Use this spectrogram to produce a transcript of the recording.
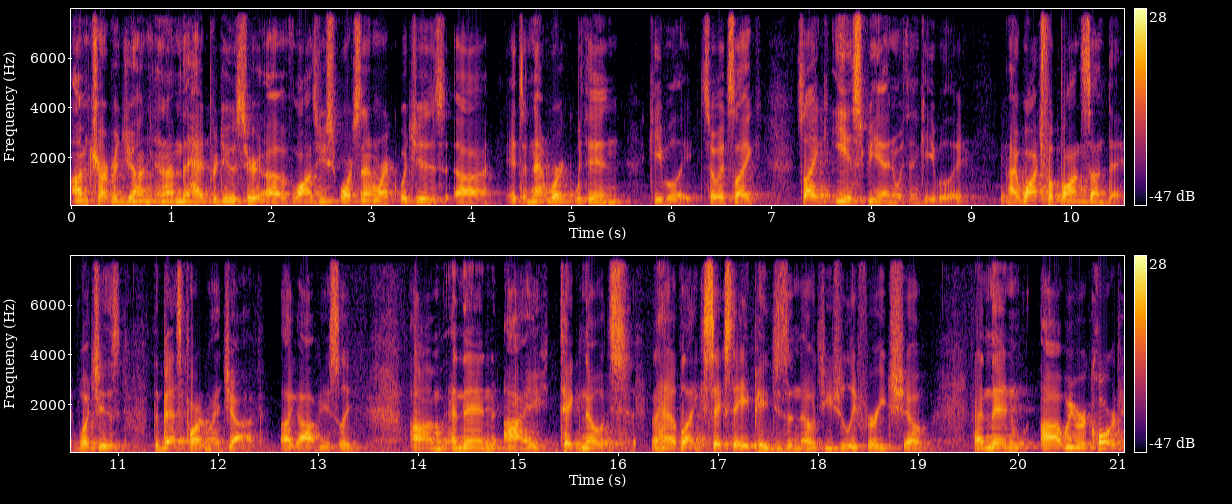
I'm Trevor Junt, and I'm the head producer of Wazoo Sports Network, which is uh, it's a network within Cable 8. So it's like it's like ESPN within Cable 8. I watch football on Sunday, which is the best part of my job, like obviously. Um, and then I take notes. I have like six to eight pages of notes usually for each show. And then uh, we record.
